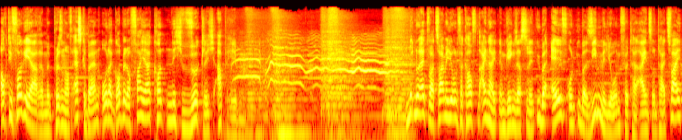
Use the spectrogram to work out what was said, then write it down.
Auch die Folgejahre mit Prison of Azkaban oder Goblet of Fire konnten nicht wirklich abheben. Mit nur etwa 2 Millionen verkauften Einheiten im Gegensatz zu den über 11 und über 7 Millionen für Teil 1 und Teil 2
